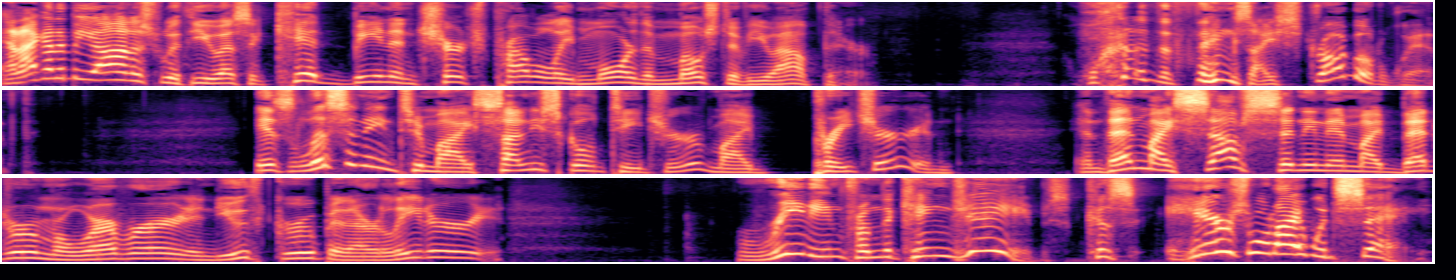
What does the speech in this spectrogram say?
and I got to be honest with you, as a kid, being in church probably more than most of you out there, one of the things I struggled with is listening to my Sunday school teacher, my preacher, and and then myself sitting in my bedroom or wherever in youth group and our leader reading from the King James. Because here's what I would say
